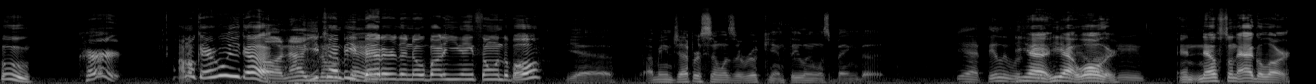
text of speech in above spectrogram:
Who? Kirk. I don't care who he got. Oh, now you, you don't can't be care. better than nobody. You ain't throwing the ball. yeah. I mean, Jefferson was a rookie and Thielen was banged up. Yeah, Thielen was. He had- he had a lot of Waller. games. And Nelson Agholor.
